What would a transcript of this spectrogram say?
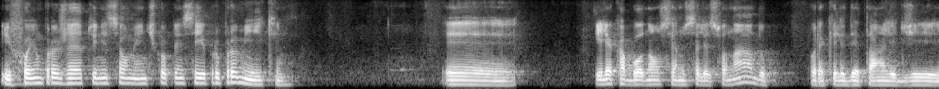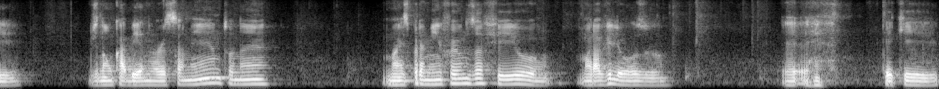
E foi um projeto inicialmente que eu pensei para o Promic. É, ele acabou não sendo selecionado por aquele detalhe de, de não caber no orçamento, né? Mas para mim foi um desafio maravilhoso é, ter que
